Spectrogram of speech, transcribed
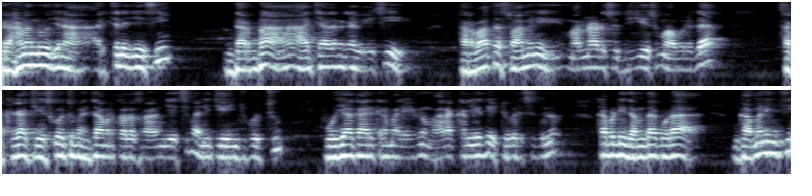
గ్రహణం రోజున అర్చన చేసి దర్భ ఆచ్ఛాదనగా వేసి తర్వాత స్వామిని మర్నాడు శుద్ధి చేసి మామూలుగా చక్కగా చేసుకోవచ్చు పంచామృతాలు స్నానం చేసి మళ్ళీ చేయించుకోవచ్చు. పూజా కార్యక్రమాలు ఏమీ మానక్కర్లేదు ఎట్టి పరిస్థితుల్లో. కాబట్టి ఇదంతా కూడా గమనించి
